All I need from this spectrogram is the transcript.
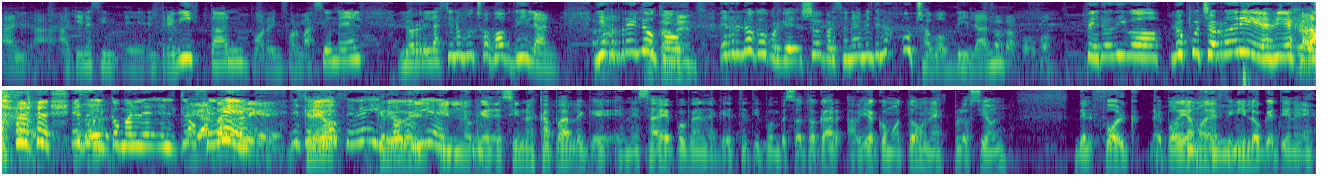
al- a, a quienes in- eh, entrevistan por información de él, lo relaciona mucho a Bob Dylan. Y es re loco. totalmente. Es re loco porque yo personalmente no escucho a Bob Yo Dylan. tampoco. Pero digo, lo escucho a Rodríguez, vieja. es el, como el, el clase B. Es el Creo, clase B y creo está muy bien. en lo que decir no escaparle que en esa época en la que este tipo empezó a tocar había como toda una explosión del folk que podíamos definir lo que tiene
